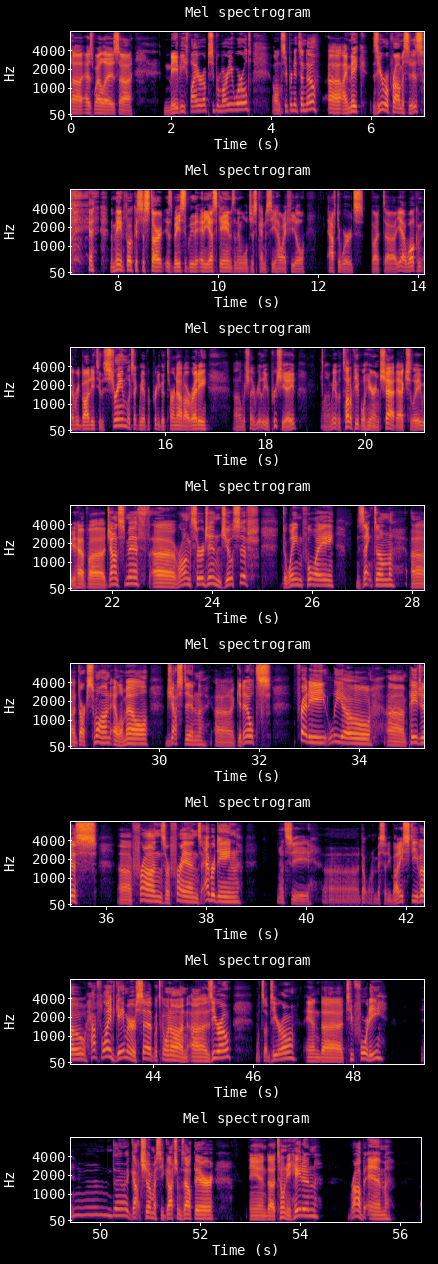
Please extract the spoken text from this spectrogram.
uh, as well as uh, maybe fire up Super Mario World on Super Nintendo. Uh, I make zero promises. the main focus to start is basically the NES games, and then we'll just kind of see how I feel afterwards. But yeah, welcome everybody to the stream. Looks like we have a pretty good turnout already, which I really appreciate. Uh, we have a ton of people here in chat, actually. We have uh, John Smith, uh, Wrong Surgeon, Joseph, Dwayne Foy, Zanctum, uh, Dark Swan, LML, Justin, uh, Gediltz, Freddie, Leo, uh, Pages, uh, Franz or Franz, Aberdeen. Let's see. Uh, don't want to miss anybody. Stevo, Half Blind Gamer, said, what's going on? Zero, what's up, Zero? And uh, 240. And uh, Gotcham, I see Gotcham's out there. And uh, Tony Hayden, Rob M,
